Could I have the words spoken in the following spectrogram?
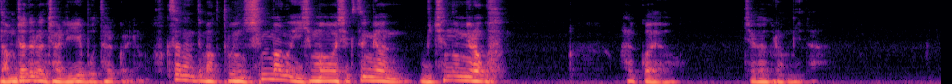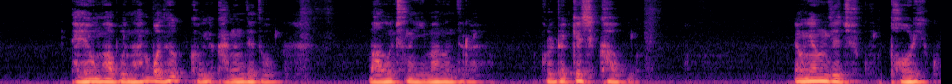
남자들은 잘 이해 못 할걸요. 흙 사는데 막 돈 10만 원, 20만 원씩 쓰면 미친놈이라고 할 거예요. 제가 그럽니다. 대형 화분 한 번 흙 거기 가는데도 15,000원, 2만 원 들어요. 그걸 몇 개씩 하고 영양제 주고 버리고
